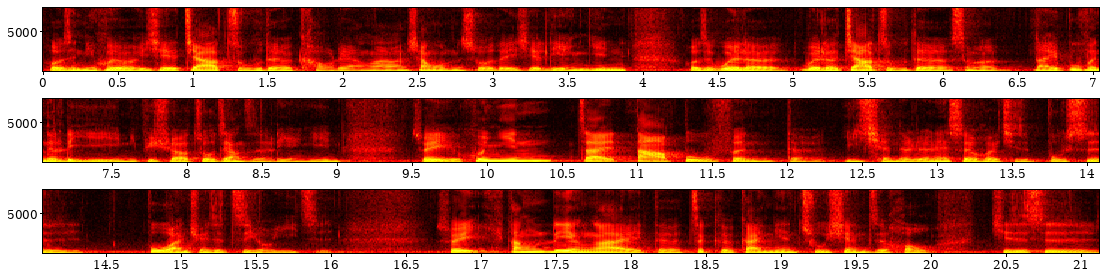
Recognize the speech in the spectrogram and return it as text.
或者是你会有一些家族的考量啊，像我们说的一些联姻，或者为了为了家族的什么哪一部分的利益，你必须要做这样子的联姻。所以婚姻在大部分的以前的人类社会，其实不是不完全是自由意志。所以当恋爱的这个概念出现之后，其实是。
